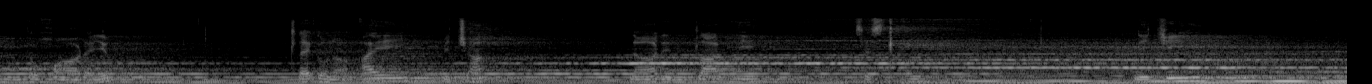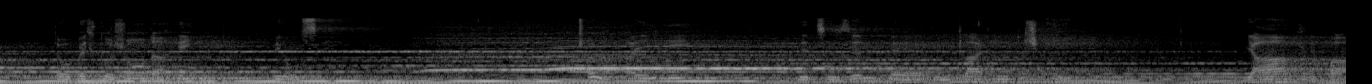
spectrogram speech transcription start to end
Tlegon ai bicha nadin tlahi sestlon niji do bestojon da hin biunse chona ai ni nitzizin be in tlahi dishki ya fipa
